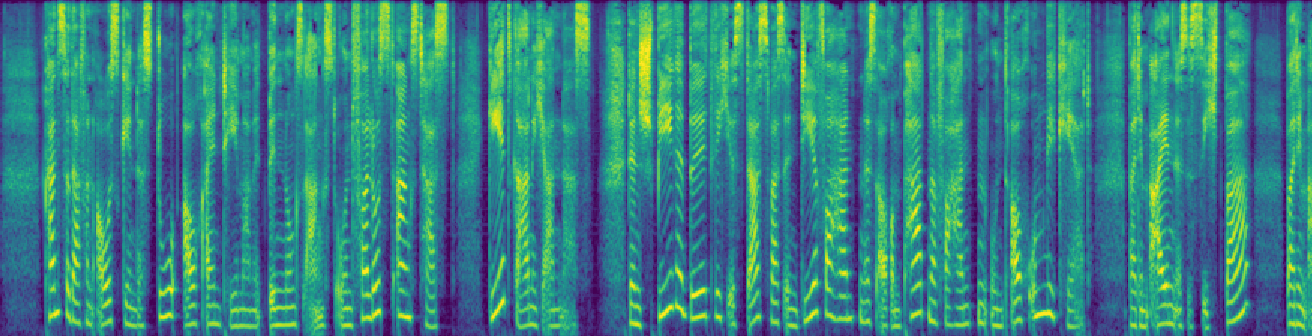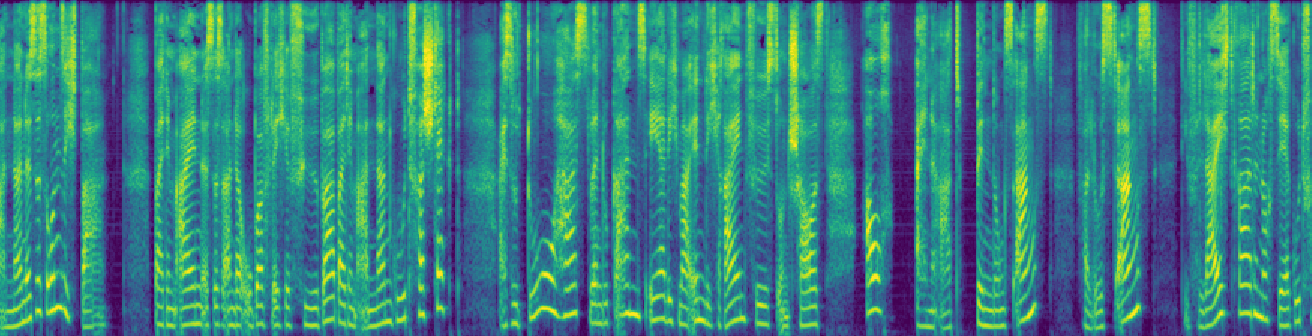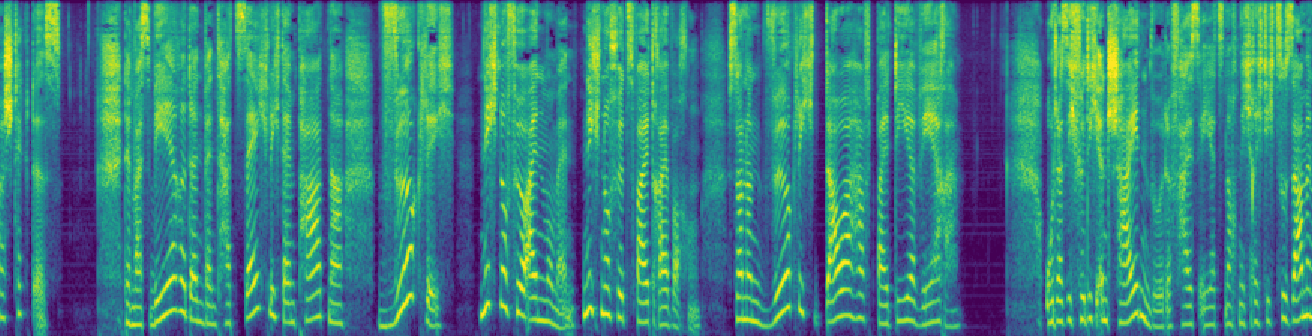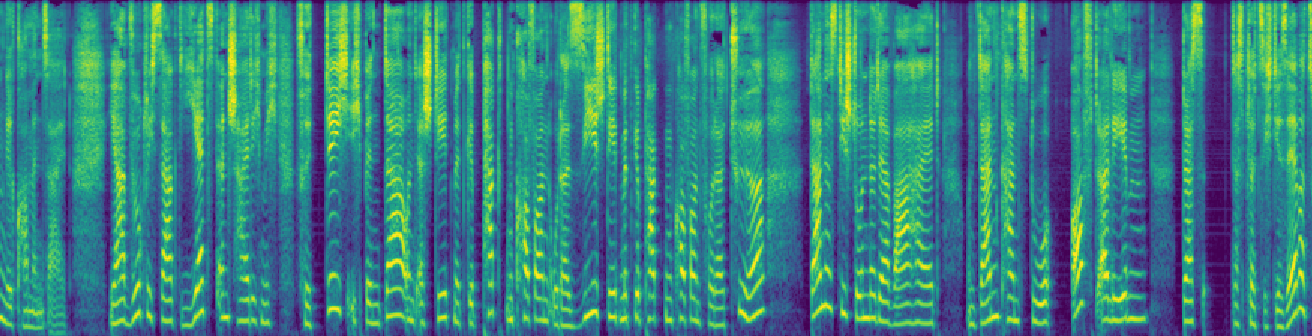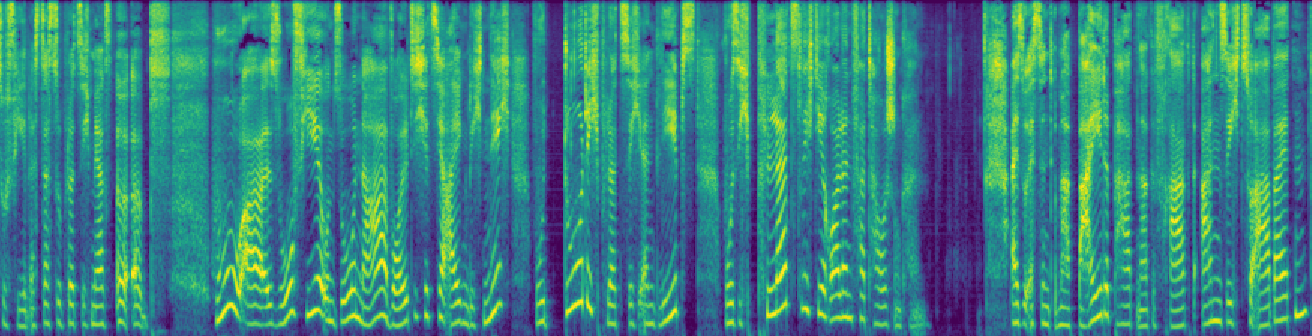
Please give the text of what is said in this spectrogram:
kannst du davon ausgehen, dass du auch ein Thema mit Bindungsangst und Verlustangst hast. Geht gar nicht anders. Denn spiegelbildlich ist das, was in dir vorhanden ist, auch im Partner vorhanden und auch umgekehrt. Bei dem einen ist es sichtbar, bei dem anderen ist es unsichtbar. Bei dem einen ist es an der Oberfläche fühlbar, bei dem anderen gut versteckt. Also du hast, wenn du ganz ehrlich mal in dich reinfühlst und schaust, auch eine Art Bindungsangst, Verlustangst, die vielleicht gerade noch sehr gut versteckt ist. Denn was wäre denn, wenn tatsächlich dein Partner wirklich nicht nur für einen Moment, nicht nur für zwei, drei Wochen, sondern wirklich dauerhaft bei dir wäre? Oder sich für dich entscheiden würde, falls ihr jetzt noch nicht richtig zusammengekommen seid. Ja, wirklich sagt, jetzt entscheide ich mich für dich, ich bin da und er steht mit gepackten Koffern oder sie steht mit gepackten Koffern vor der Tür, dann ist die Stunde der Wahrheit und dann kannst du oft erleben, dass dass plötzlich dir selber zu viel ist, dass du plötzlich merkst, äh, äh, pff, hu, äh, so viel und so nah wollte ich jetzt ja eigentlich nicht, wo du dich plötzlich entliebst, wo sich plötzlich die Rollen vertauschen können. Also es sind immer beide Partner gefragt, an sich zu arbeiten.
